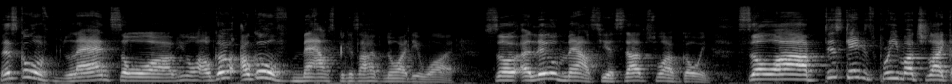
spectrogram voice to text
Let's go with land. So uh, you know, I'll go. I'll go with mouse because I have no idea why. So a little mouse, yes, that's where I'm going. So uh, this game is pretty much like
